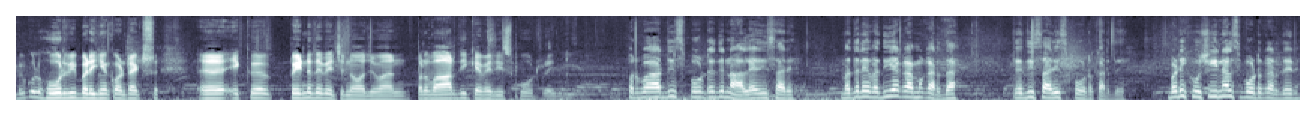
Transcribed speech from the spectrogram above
ਬਿਲਕੁਲ ਹੋਰ ਵੀ ਬੜੀਆਂ ਕੰਟੈਕਟਸ ਇੱਕ ਪਿੰਡ ਦੇ ਵਿੱਚ ਨੌਜਵਾਨ ਪਰਿਵਾਰ ਦੀ ਕਿਵੇਂ ਦੀ ਸਪੋਰਟ ਰਹਿੰਦੀ ਹੈ? ਪਰਿਵਾਰ ਦੀ ਸਪੋਰਟ ਇਹਦੇ ਨਾਲ ਹੈ ਜੀ ਸਾਰੇ। ਮਤਲਬ ਵਧੀਆ ਕੰਮ ਕਰਦਾ ਤੇ ਇਹਦੀ ਸਾਰੀ ਸਪੋਰਟ ਕਰਦੇ। ਬੜੀ ਖੁਸ਼ੀ ਨਾਲ ਸਪੋਰਟ ਕਰਦੇ ਨੇ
